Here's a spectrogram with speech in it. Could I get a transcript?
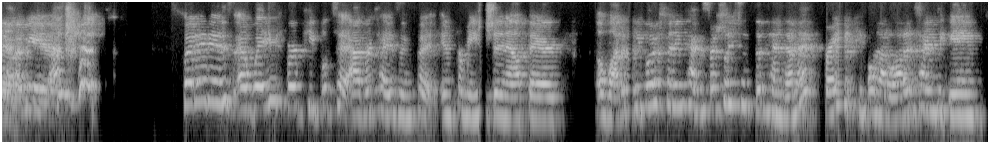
I, I mean, but it is a way for people to advertise and put information out there a lot of people are spending time, especially since the pandemic, right? People had a lot of time to game.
